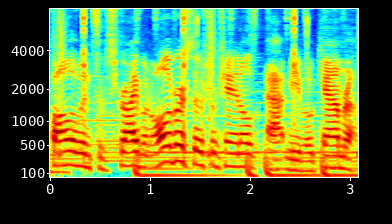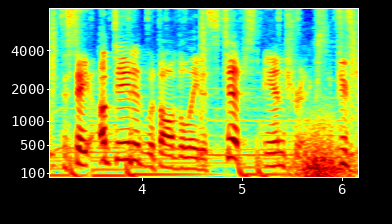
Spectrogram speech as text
follow, and subscribe on all of our social channels at Mevo Camera to stay updated with all the latest tips and tricks. If you've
